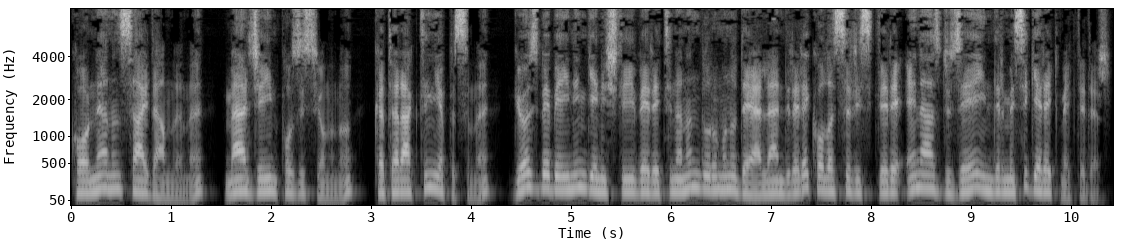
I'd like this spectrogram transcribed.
korneanın saydamlığını, merceğin pozisyonunu, kataraktın yapısını, göz bebeğinin genişliği ve retinanın durumunu değerlendirerek olası riskleri en az düzeye indirmesi gerekmektedir.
